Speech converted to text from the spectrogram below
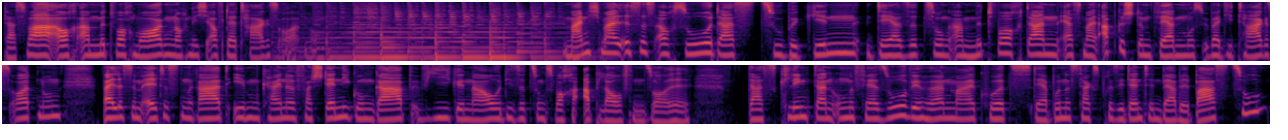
Das war auch am Mittwochmorgen noch nicht auf der Tagesordnung. Manchmal ist es auch so, dass zu Beginn der Sitzung am Mittwoch dann erstmal abgestimmt werden muss über die Tagesordnung, weil es im Ältestenrat eben keine Verständigung gab, wie genau die Sitzungswoche ablaufen soll. Das klingt dann ungefähr so. Wir hören mal kurz der Bundestagspräsidentin Bärbel Baas zu.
